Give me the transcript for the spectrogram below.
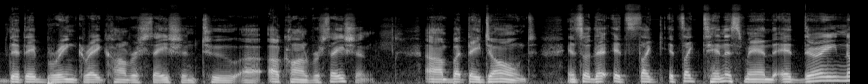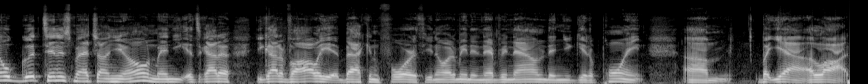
that they bring great conversation to uh, a conversation um, but they don't. And so that it's like it's like tennis man. It, there ain't no good tennis match on your own man. You, it's gotta you gotta volley it back and forth you know what i mean? And every now and then you get a point. Um, but yeah a lot.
